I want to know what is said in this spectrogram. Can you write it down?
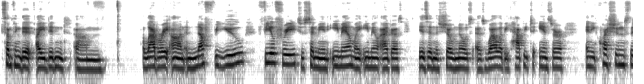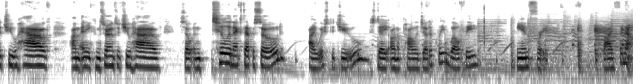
something that I didn't um, elaborate on enough for you, feel free to send me an email. My email address is in the show notes as well. I'd be happy to answer any questions that you have, um, any concerns that you have. So until the next episode, I wish that you stay unapologetically wealthy and free. Bye for now.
